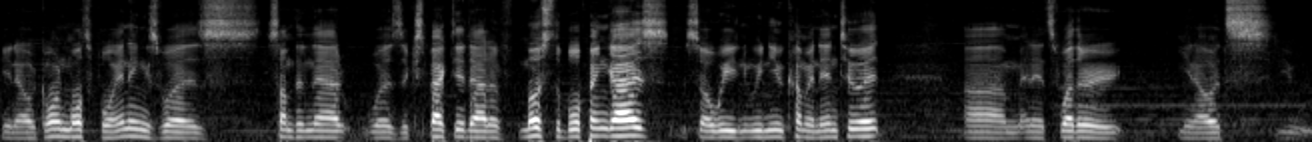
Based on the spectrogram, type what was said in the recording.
you know, going multiple innings was something that was expected out of most of the bullpen guys, so we we knew coming into it, um, and it's whether, you know, it's, you,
